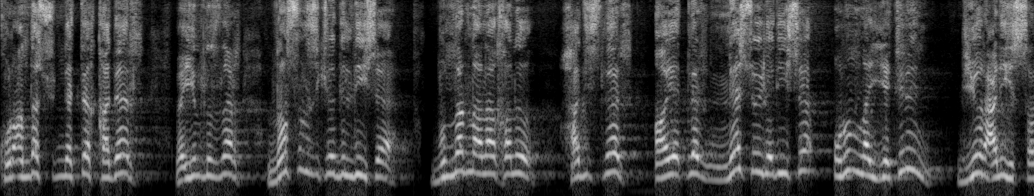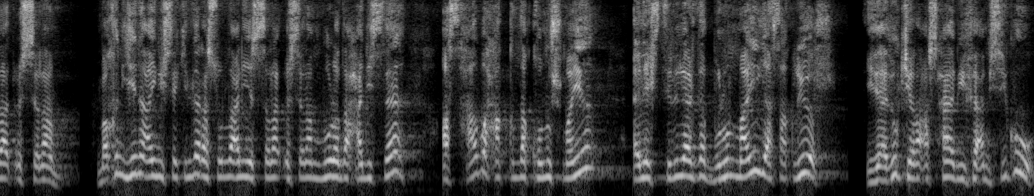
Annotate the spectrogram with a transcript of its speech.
Kur'an'da sünnette kader ve yıldızlar nasıl zikredildiyse bunlarla alakalı hadisler, ayetler ne söylediyse onunla yetinin diyor aleyhissalatü vesselam. Bakın yine aynı şekilde Resulullah aleyhissalatü vesselam burada hadiste ashabı hakkında konuşmayı, eleştirilerde bulunmayı yasaklıyor. İzâ zukira ashabi feemsikû.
